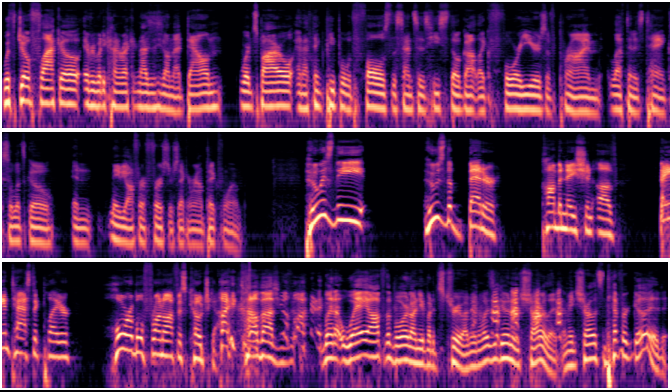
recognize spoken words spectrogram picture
with Joe Flacco, everybody kind of recognizes he's on that downward spiral, and I think people with Foles, the sense is he's still got like four years of prime left in his tank. So let's go and maybe offer a first or second round pick for him. who is the who's the better combination of fantastic player, horrible front office coach guy? Like, How about Jordan. went way off the board on you, but it's true. I mean, what is he doing in Charlotte? I mean, Charlotte's never good.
